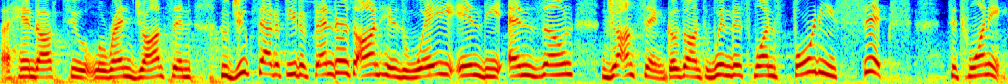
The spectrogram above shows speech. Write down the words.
a handoff to Loren Johnson, who jukes out a few defenders on his way in the end zone. Johnson goes on to win this one 46 to 20.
